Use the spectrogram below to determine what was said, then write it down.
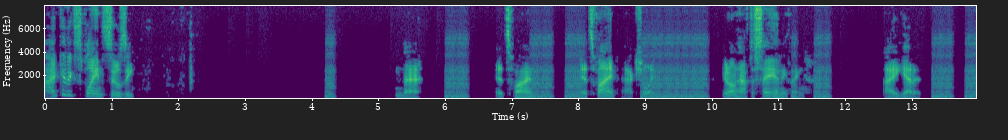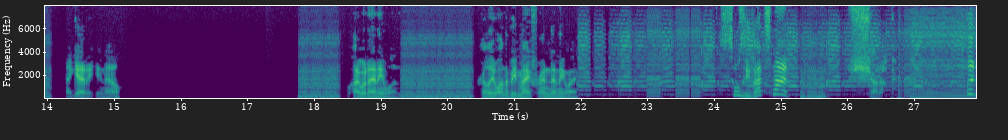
I can explain, Susie. Nah. Mm-hmm. It's fine. Mm-hmm. It's fine, actually. Mm-hmm. You don't have to say anything. I get it. I get it, you know? Why would anyone really want to be my friend anyway? Susie, that's not. Shut up. But.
